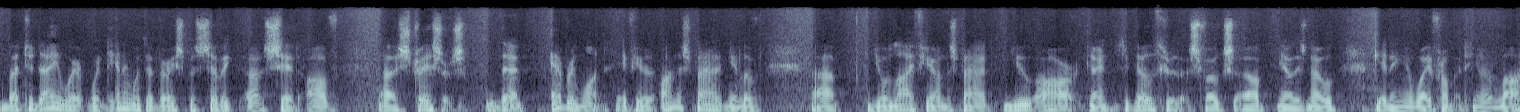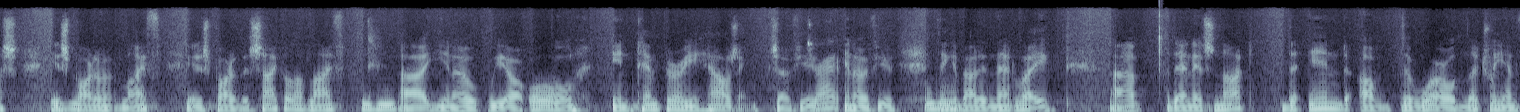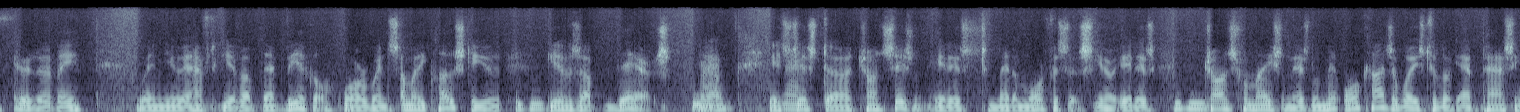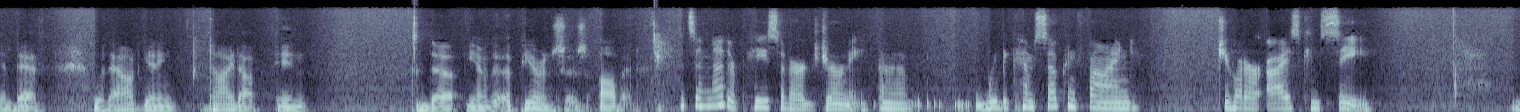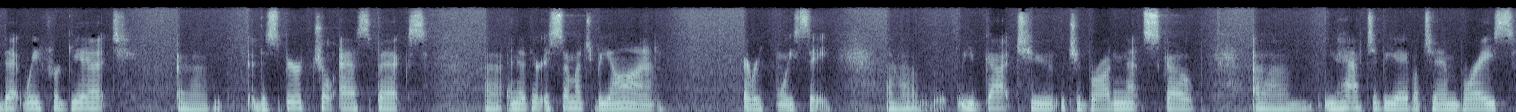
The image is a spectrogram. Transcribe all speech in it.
but today we're we're dealing with a very specific uh, set of uh, stressors mm-hmm. that everyone, if you're on this planet and you live uh, your life here on this planet, you are going to go through this, folks. Uh, you know, there's no getting away from it. You know, loss is mm-hmm. part of life. It is part of the cycle of life. Mm-hmm. Uh, you know, we are all in temporary housing. So if you, right. you know, if you mm-hmm. think about it in that way, uh, then it's not the end of the world, literally and figuratively when you have to give up that vehicle or when somebody close to you mm-hmm. gives up theirs you know? It's right. just uh, transition. It is metamorphosis you know? It is mm-hmm. transformation. There's all kinds of ways to look at passing and death without getting tied up in the you know the appearances of it. It's another piece of our journey. Um, we become so confined to what our eyes can see that we forget uh, the spiritual aspects uh, and that there is so much beyond everything we see. Um, you've got to, to broaden that scope. Um, you have to be able to embrace,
